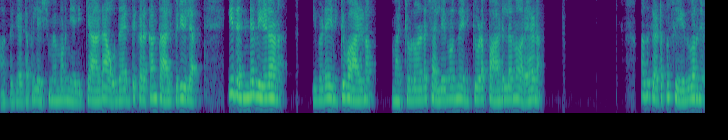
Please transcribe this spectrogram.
അത് കേട്ടപ്പോൾ ലക്ഷ്മി പറഞ്ഞു എനിക്ക് ആരുടെ ഔദാര്യത്തിൽ കിടക്കാൻ താല്പര്യമില്ല. ഇതെന്റെ വീടാണ്. ഇവിടെ എനിക്ക് വാഴണം. മറ്റുള്ളവരുടെ ശല്യങ്ങളൊന്നും എനിക്കിവിടെ പാടില്ലെന്ന് പറയണം. അത് കേട്ടപ്പോൾ സേതു പറഞ്ഞു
